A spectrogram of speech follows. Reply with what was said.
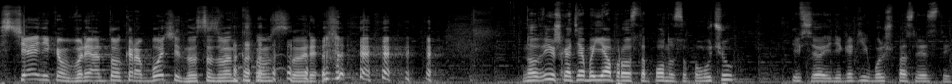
С чайником вариант только рабочий, но со звонком, сори. Но видишь, хотя бы я просто по носу получу, и все, и никаких больше последствий.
